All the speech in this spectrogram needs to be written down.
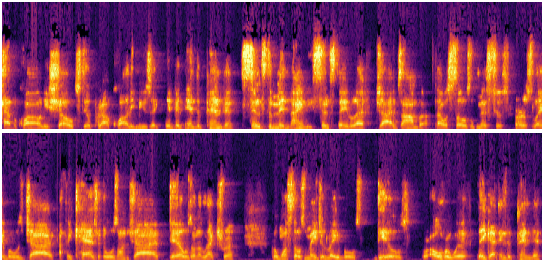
have a quality show, still put out quality music. They've been independent since the mid 90s, since they left Jive Zomba. That was Souls of Mischief's first label was Jive. I think Casual was on Jive. Del was on Elektra. But once those major labels deals were over with, they got independent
